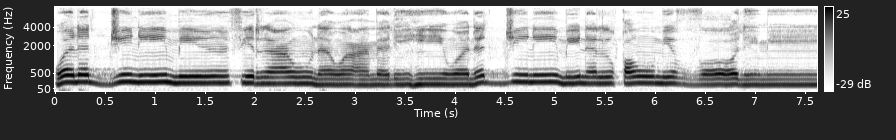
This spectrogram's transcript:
ونجني من فرعون وعمله ونجني من القوم الظالمين.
